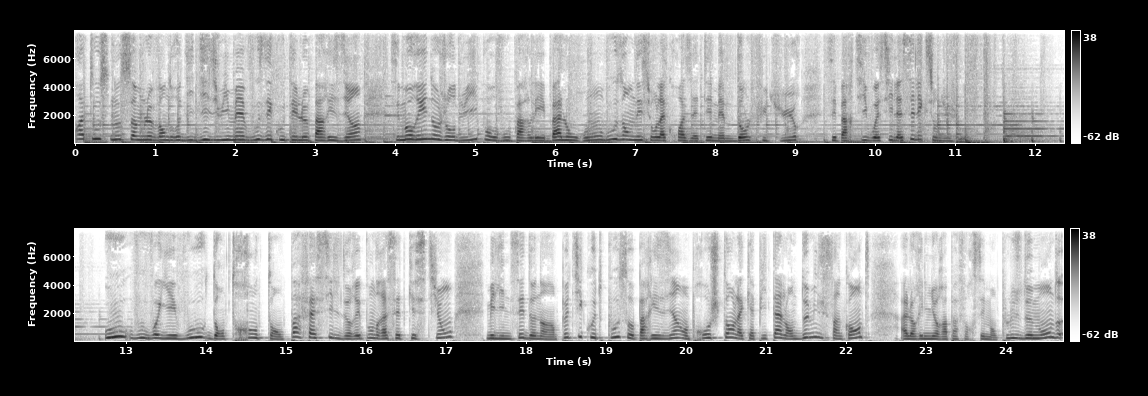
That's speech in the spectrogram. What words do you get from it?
Bonjour à tous, nous sommes le vendredi 18 mai, vous écoutez Le Parisien. C'est Maureen aujourd'hui pour vous parler ballon rond, vous emmener sur la croisette et même dans le futur. C'est parti, voici la sélection du jour. Où vous voyez-vous dans 30 ans? Pas facile de répondre à cette question, mais l'INSEE donne un petit coup de pouce aux Parisiens en projetant la capitale en 2050. Alors il n'y aura pas forcément plus de monde,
